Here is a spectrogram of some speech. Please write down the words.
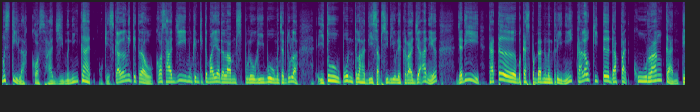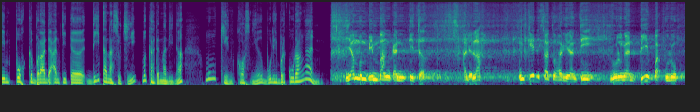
mestilah kos haji meningkat. Okey, sekarang ni kita tahu kos haji mungkin kita bayar dalam 10,000 macam itulah. Itu pun telah disubsidi oleh kerajaan ya. Jadi kata bekas Perdana Menteri ni kalau kita dapat kurangkan tempoh keberadaan kita di tanah suci Mekah dan Madinah mungkin kosnya boleh berkurangan. Yang membimbangkan kita adalah mungkin satu hari nanti golongan B40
